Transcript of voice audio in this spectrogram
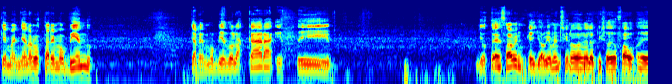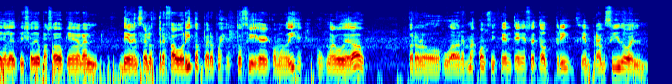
que mañana lo estaremos viendo. Estaremos viendo las caras. Este, ya ustedes saben que yo había mencionado en el episodio en el episodio pasado que eran deben ser los tres favoritos, pero pues esto sigue, como dije, un juego de dados pero los jugadores más consistentes en ese top 3 siempre han sido el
